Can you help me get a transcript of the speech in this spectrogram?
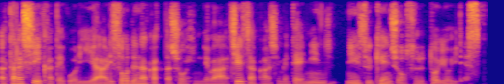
新しいカテゴリーやありそうでなかった商品では小さく始めてニーズ検証すると良いです。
